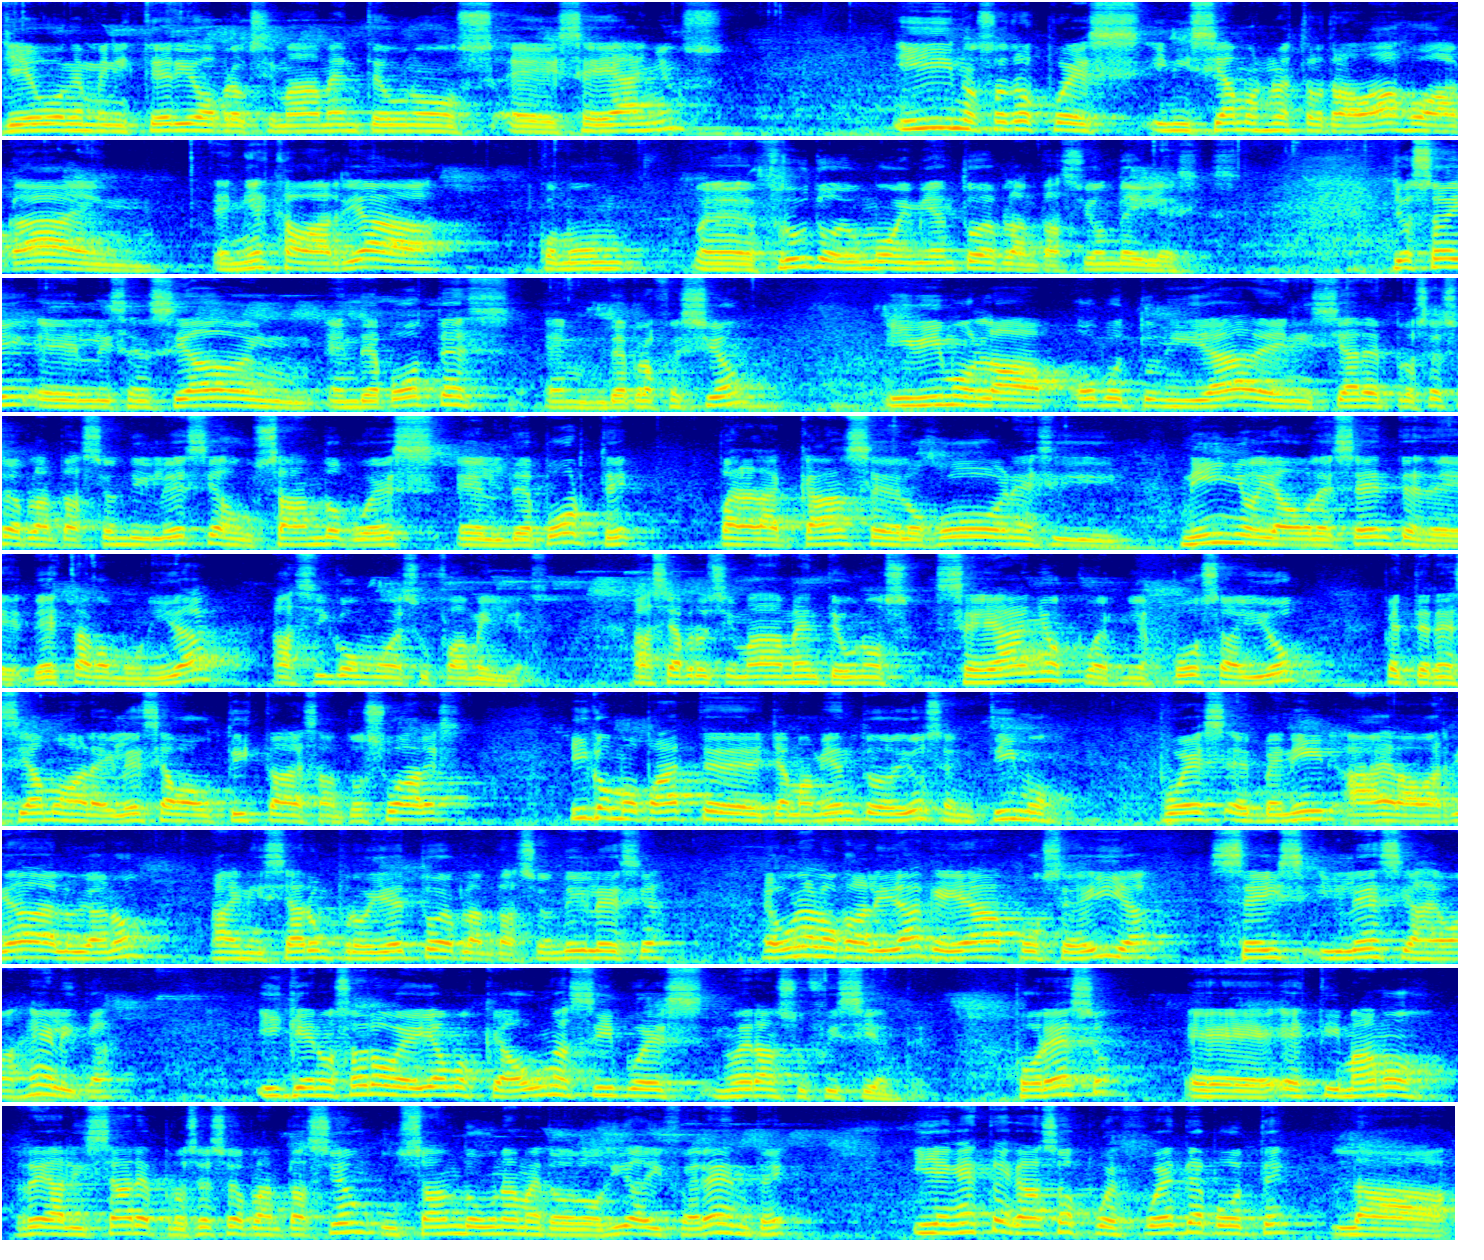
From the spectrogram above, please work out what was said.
Llevo en el ministerio aproximadamente unos eh, seis años y nosotros pues iniciamos nuestro trabajo acá en, en esta barriada como un eh, fruto de un movimiento de plantación de iglesias. Yo soy eh, licenciado en, en deportes en, de profesión y vimos la oportunidad de iniciar el proceso de plantación de iglesias usando pues el deporte para el alcance de los jóvenes y niños y adolescentes de, esta comunidad, así como de sus familias. Hace aproximadamente unos seis años, pues mi esposa y yo pertenecíamos a la Iglesia Bautista de Santo Suárez y como parte del llamamiento de Dios sentimos pues el venir a la barriada de Luyanó a iniciar un proyecto de plantación de iglesias en una localidad que ya poseía seis iglesias evangélicas y que nosotros veíamos que aún así pues no eran suficientes. Por eso eh, estimamos realizar el proceso de plantación usando una metodología diferente y en este caso pues fue el deporte la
